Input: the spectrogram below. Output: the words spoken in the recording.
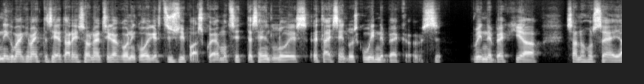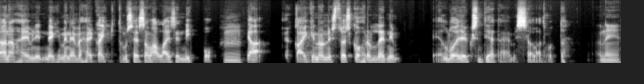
niin kuin mäkin väittäisin, että Arizona ja Chicago on niin oikeasti sysipaskoja, mutta sitten St. Louis, tai St. Louis kuin Winnipeg, Winnipeg ja San Jose ja Anaheim, niin nekin menee vähän kaikki tuommoiseen samanlaisen nippuun. Mm. Ja kaiken onnistuisi kohdalleen, niin luoja yksin tietää, missä ovat, mutta... Niin.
